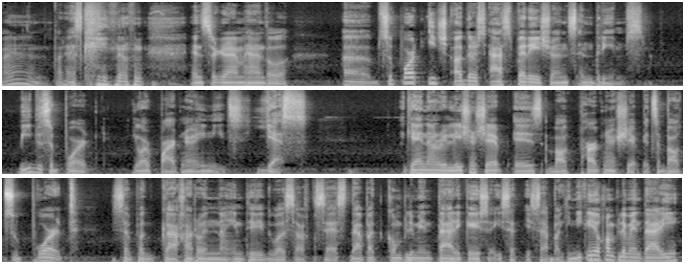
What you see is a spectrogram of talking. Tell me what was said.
Ayan, parehas kayo ng Instagram handle. Uh, support each other's aspirations and dreams. Be the support your partner needs. Yes. Again, ang relationship is about partnership. It's about support sa pagkakaroon ng individual success. Dapat complementary kayo sa isa't isa. Pag hindi kayo complementary,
